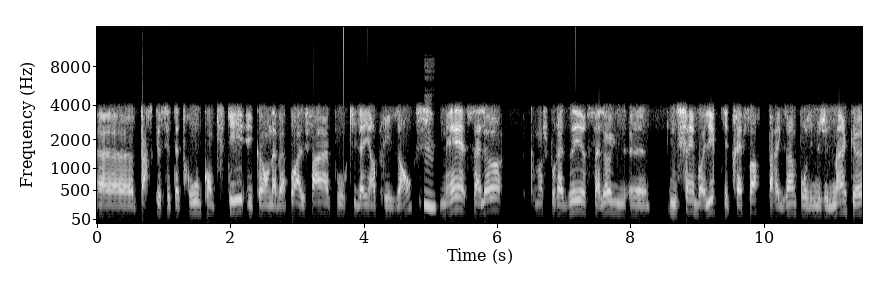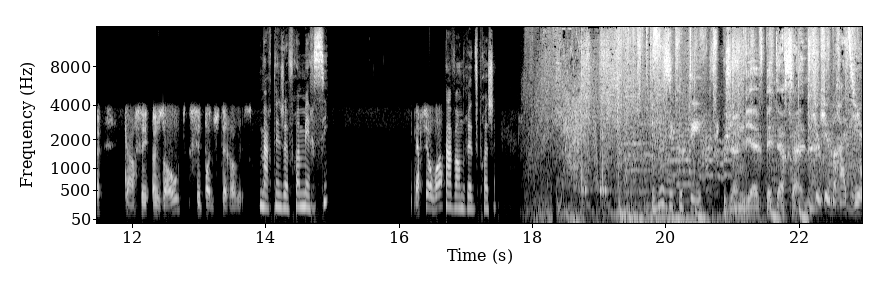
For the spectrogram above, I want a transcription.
euh, parce que c'était trop compliqué et qu'on n'avait pas à le faire pour qu'il aille en prison. Hmm. Mais ça l'a, comment je pourrais dire, ça a une, euh, une symbolique qui est très forte, par exemple, pour les musulmans, que quand c'est eux autres, c'est pas du terrorisme. Martin Geoffroy, merci. Merci, au revoir. À vendredi prochain. Vous écoutez Geneviève Peterson. Cube Radio.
